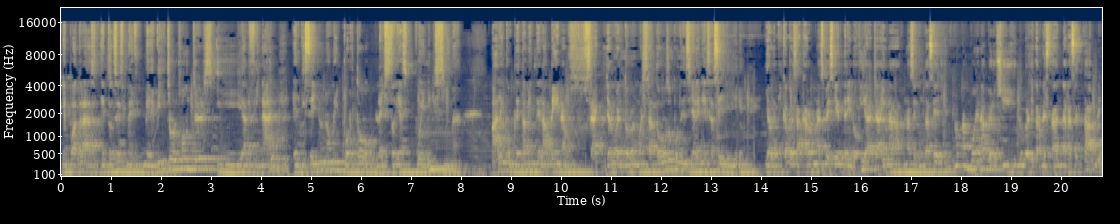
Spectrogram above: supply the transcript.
Tiempo atrás. Entonces me, me vi Troll Hunters y al final el diseño no me importó. La historia es buenísima vale completamente la pena. O sea, Guillermo del Toro demuestra todo su potencial en esa serie y ahorita pues sacaron una especie de trilogía. Ya hay una, una segunda serie, no tan buena, pero sí logra llegar a un estándar aceptable.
